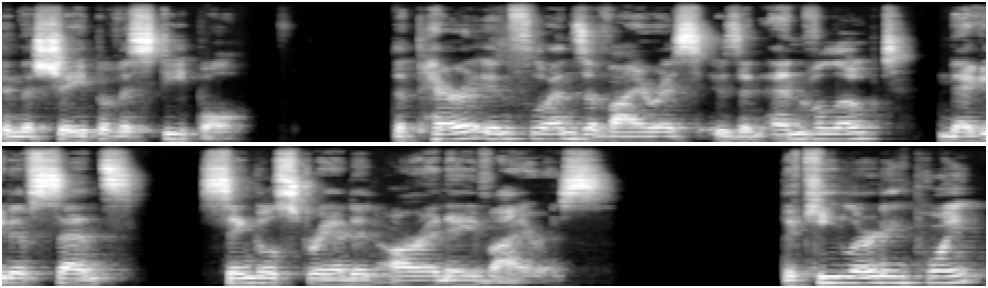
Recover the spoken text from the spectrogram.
in the shape of a steeple. The parainfluenza virus is an enveloped, negative sense, single stranded RNA virus. The key learning point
